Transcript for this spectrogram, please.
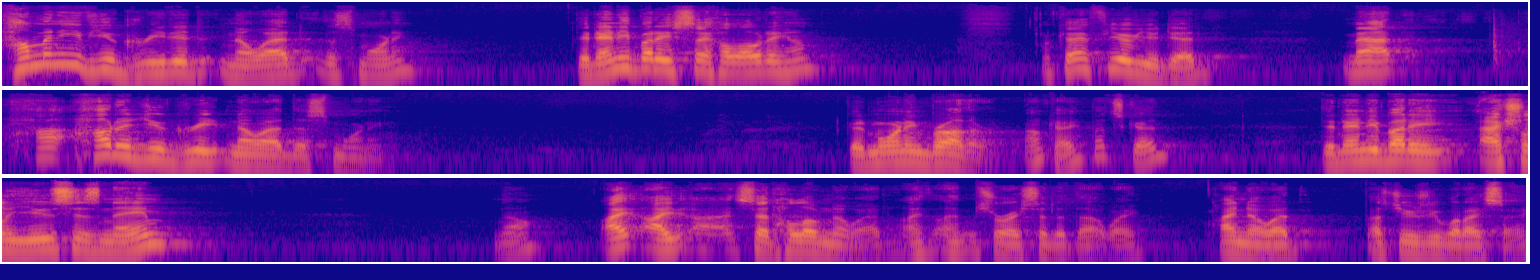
How many of you greeted Noed this morning? Did anybody say hello to him? Okay, a few of you did. Matt, how, how did you greet Noed this morning? Good morning, brother. Okay, that's good. Did anybody actually use his name? No? I, I, I said hello, Noed. I, I'm sure I said it that way. Hi, Noed. That's usually what I say.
